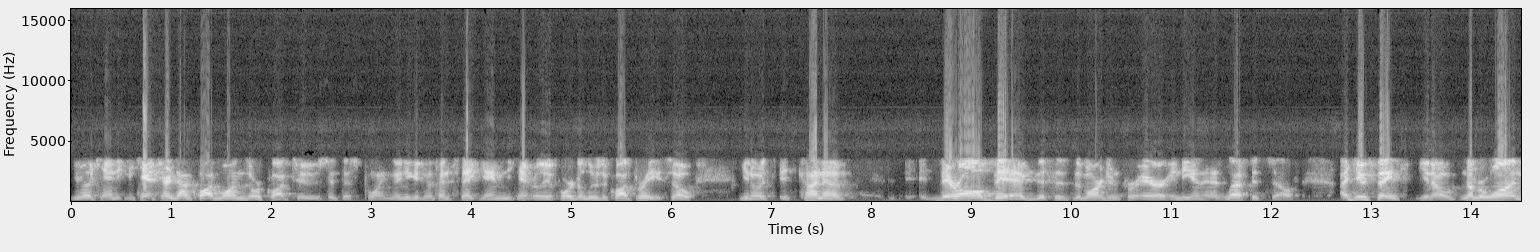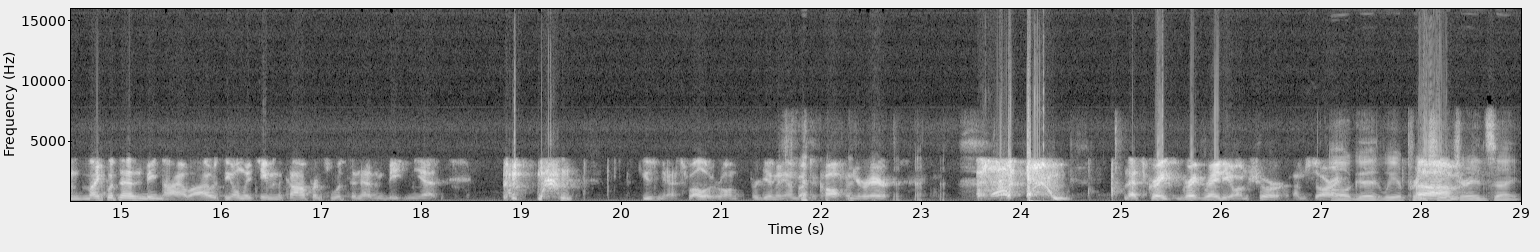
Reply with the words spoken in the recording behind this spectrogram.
you really can't you can't turn down quad ones or quad twos at this point. And then you get to the Penn State game, and you can't really afford to lose a quad three. So, you know, it's it's kind of they're all big. This is the margin for error Indiana has left itself. I do think, you know, number one, Mike Woodson hasn't beaten Iowa. Iowa's the only team in the conference Woodson hasn't beaten yet. Excuse me, I swallowed wrong. Forgive me, I'm about to cough in your ear. That's great, great radio. I'm sure. I'm sorry. Oh, good. We appreciate um, your insight.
